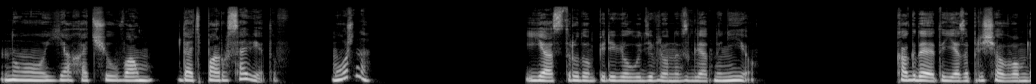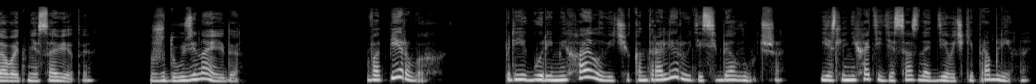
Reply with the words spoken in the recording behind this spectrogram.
но я хочу вам дать пару советов. Можно? Я с трудом перевел удивленный взгляд на нее. Когда это я запрещал вам давать мне советы? Жду Зинаида. Во-первых, при Егоре Михайловиче контролируйте себя лучше, если не хотите создать девочке проблемы.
